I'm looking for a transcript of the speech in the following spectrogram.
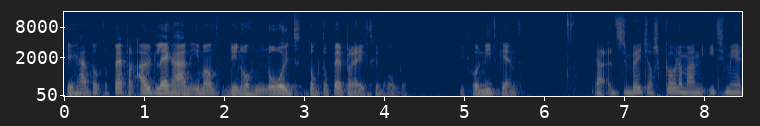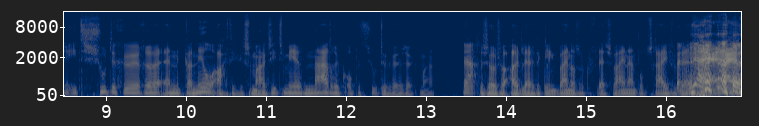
je gaat Dr. Pepper uitleggen aan iemand die nog nooit Dr. Pepper heeft gedronken. Die het gewoon niet kent. Ja, het is een beetje als cola, maar een iets meer iets zoetiger en kaneelachtige smaak. Dus iets meer nadruk op het zoetige, zeg maar. Ja. Als je zo zou uitleggen, dat klinkt bijna alsof ik een fles wijn aan het opschrijven ben. Ja, ja, ja.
